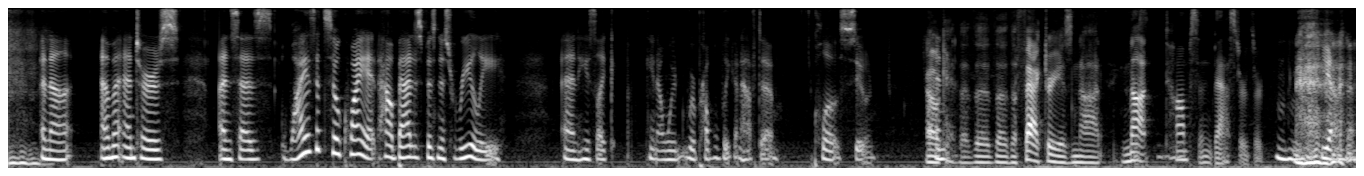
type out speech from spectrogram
and uh, Emma enters and says, Why is it so quiet? How bad is business really? And he's like, You know, we're, we're probably going to have to close soon. Okay, the, the the the factory is not not Thompson bastards are. Mm-hmm. Yeah.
